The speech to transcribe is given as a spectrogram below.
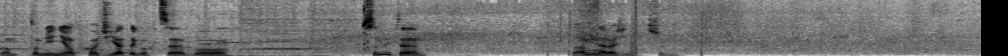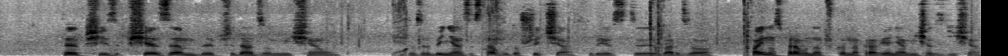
To, to mnie nie obchodzi, ja tego chcę, bo... W sumie te... To mi na razie nie potrzebne. Te psi, psie zęby przydadzą mi się do zrobienia zestawu do szycia, który jest y, bardzo fajną sprawą na przykład naprawiania misia z dzisiaj.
